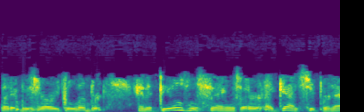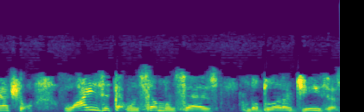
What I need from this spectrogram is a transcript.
but it was very deliberate. And it deals with things that are, again, supernatural. Why is it that when someone says the blood of Jesus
